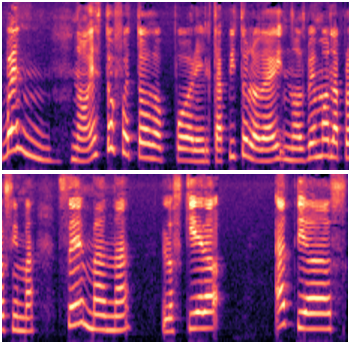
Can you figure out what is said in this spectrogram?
Bueno, esto fue todo por el capítulo de hoy. Nos vemos la próxima semana. Los quiero. Adiós.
